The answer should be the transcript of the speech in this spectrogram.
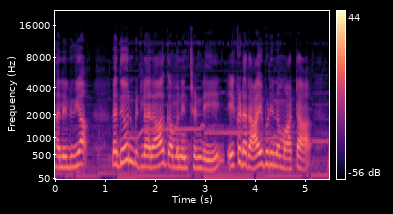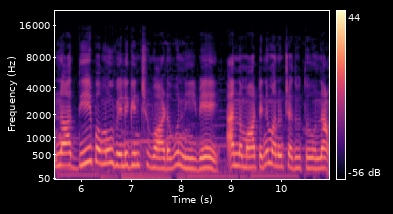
హలెలుయా నా దేవుని బిడ్లారా గమనించండి ఇక్కడ రాయబడిన మాట నా దీపము వెలిగించువాడవు నీవే అన్న మాటని మనం చదువుతూ ఉన్నాం.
